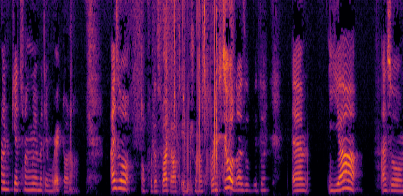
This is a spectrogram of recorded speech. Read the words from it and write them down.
Und jetzt fangen wir mit dem Breakdown an. Also, obwohl das war gerade eben schon das Breakdown, also bitte. Ähm, ja, also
